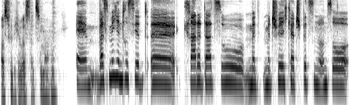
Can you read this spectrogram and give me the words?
ausführlicher was dazu machen. Ähm, was mich interessiert, äh, gerade dazu mit, mit Schwierigkeitsspitzen und so,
